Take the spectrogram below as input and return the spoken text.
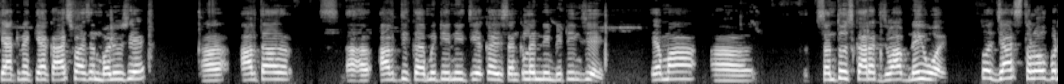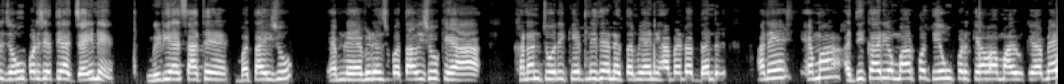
ક્યાંક ને ક્યાંક આશ્વાસન મળ્યું છે. આવતા આવતી કમિટીની જે કંઈ સંકલનની મિટિંગ છે, એમાં સંતોષકારક જવાબ નહીં હોય તો જ્યાં સ્થળો પર જવું પડશે ત્યાં જઈને મીડિયા સાથે બતાવીશું. એમને એવિડન્સ બતાવીશું કે આ ખનન ચોરી કેટલી છે ને તમે એની સામેનો દંડ અને એમાં અધિકારીઓ મારફત એવું પણ કહેવામાં આવ્યું કે અમે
